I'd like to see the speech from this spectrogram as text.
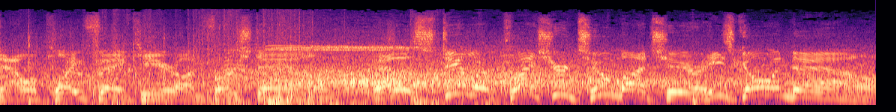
Now a play fake here on first down. And the Steeler pressure too much here. He's going down.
